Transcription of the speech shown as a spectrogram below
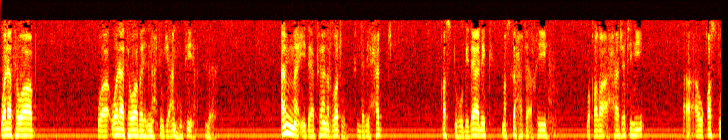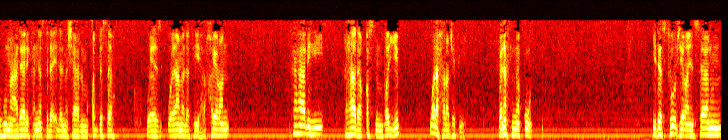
ولا ثواب ولا ثواب للمحجوج عنه فيها نعم. أما إذا كان الرجل الذي حج قصده بذلك مصلحة أخيه وقضاء حاجته أو قصده مع ذلك أن يصل إلى المشاعر المقدسة ويعمل فيها خيرا فهذه فهذا قصد طيب ولا حرج فيه فنحن نقول إذا استؤجر إنسان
